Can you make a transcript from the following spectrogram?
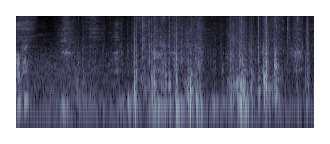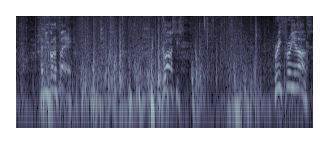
Okay. Have you got a bag? Glasses. Breathe through your nose.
